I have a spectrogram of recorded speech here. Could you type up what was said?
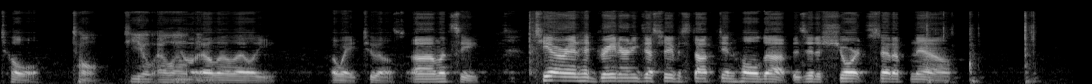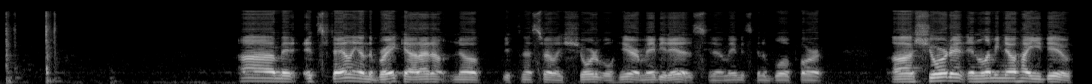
Tolle. Tolle. T O L L E. L L L E. Oh wait, two L's. Um, let's see. TRN had great earnings yesterday, but stock didn't hold up. Is it a short setup now? Um, it, it's failing on the breakout. I don't know if it's necessarily shortable here. Maybe it is. You know, maybe it's going to blow apart. Uh, short it and let me know how you do.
